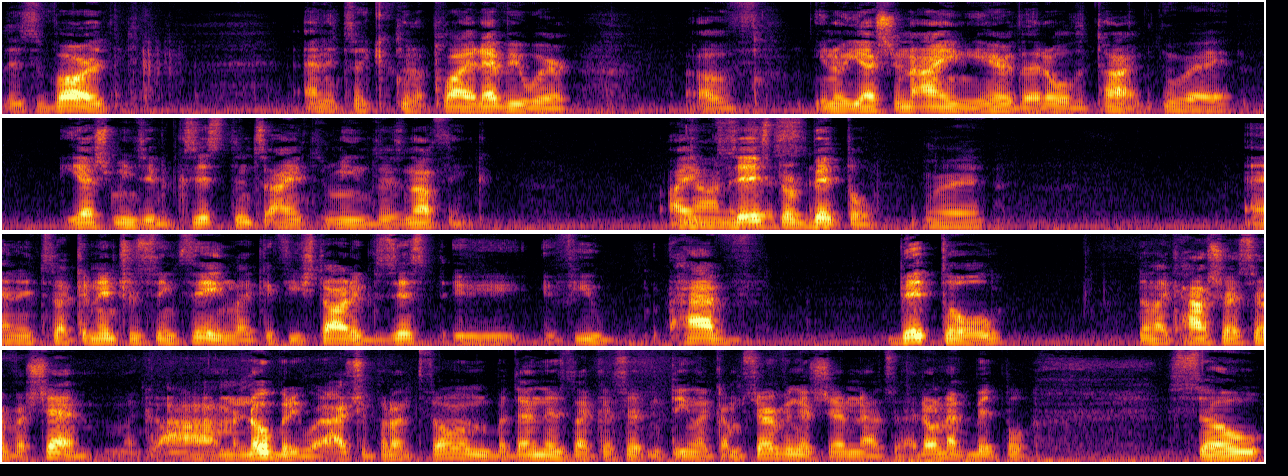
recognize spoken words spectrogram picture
This vart, and it's like you can apply it everywhere. Of you know yesh and ayin. You hear that all the time. Right. Yesh means existence. Ayin means there's nothing. I exist or Non-existent. Right. and it's like an interesting thing. Like if you start exist, if you, if you have bittul, then like how should I serve Hashem? Like ah, I'm a nobody. Well, I should put on tefillin. But then there's like a certain thing like I'm serving Hashem now, so I don't have bittul. So,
